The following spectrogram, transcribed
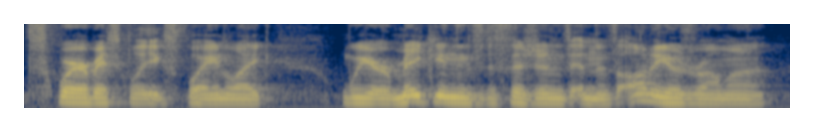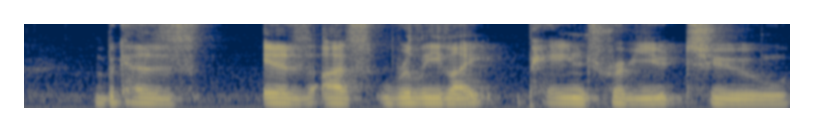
Square basically explained like we are making these decisions in this audio drama because it is us really like paying tribute to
